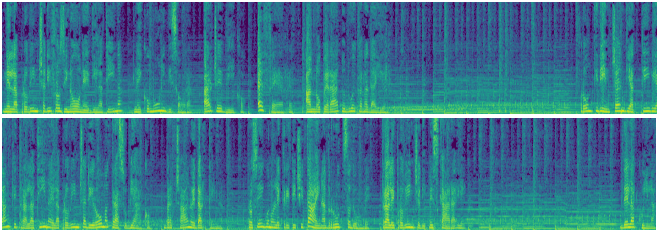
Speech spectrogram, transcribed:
Nella provincia di Frosinone e di Latina, nei comuni di Sora, Arce e Vico, FR, hanno operato due Canadair. Fronti di incendi attivi anche tra Latina e la provincia di Roma tra Subiaco, Bracciano ed Artena. Proseguono le criticità in Abruzzo dove, tra le province di Pescara e dell'Aquila,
